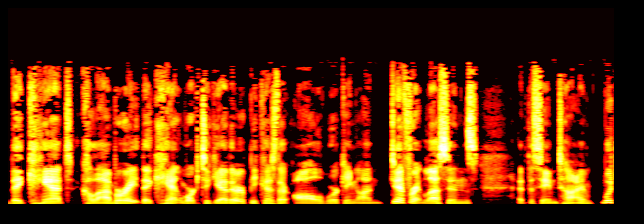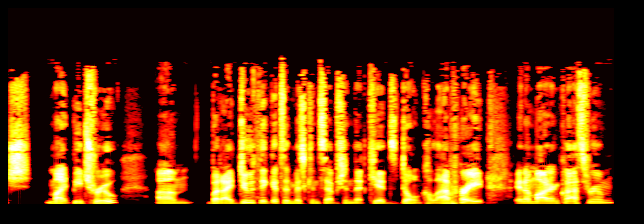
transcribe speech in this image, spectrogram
they can't collaborate, they can't work together because they're all working on different lessons at the same time, which might be true. Um, but I do think it's a misconception that kids don't collaborate in a modern classroom.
